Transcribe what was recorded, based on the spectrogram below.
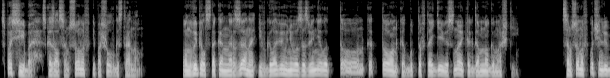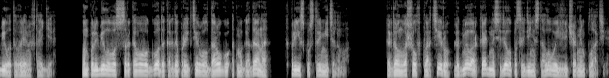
«Спасибо», — сказал Самсонов и пошел в гастроном. Он выпил стакан нарзана, и в голове у него зазвенело тонко-тонко, будто в тайге весной, когда много мошки. Самсонов очень любил это время в тайге. Он полюбил его с сорокового года, когда проектировал дорогу от Магадана к прииску стремительному. Когда он вошел в квартиру, Людмила Аркадьевна сидела посредине столовой в вечернем платье.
